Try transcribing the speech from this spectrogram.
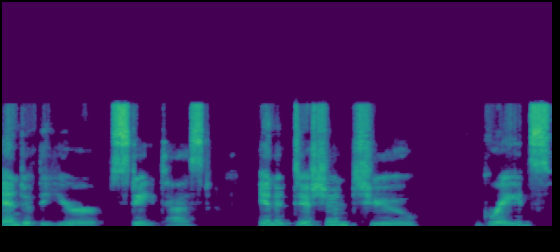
end of the year state test. In addition to grades,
